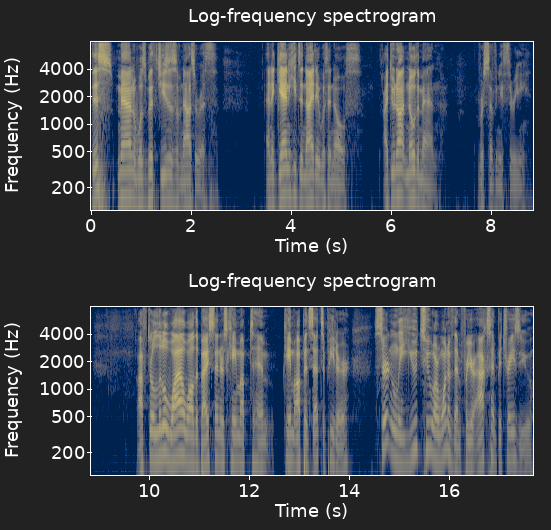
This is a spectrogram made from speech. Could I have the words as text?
This man was with Jesus of Nazareth. And again he denied it with an oath I do not know the man. Verse 73. After a little while, while the bystanders came up to him, came up and said to Peter, Certainly you too are one of them, for your accent betrays you.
